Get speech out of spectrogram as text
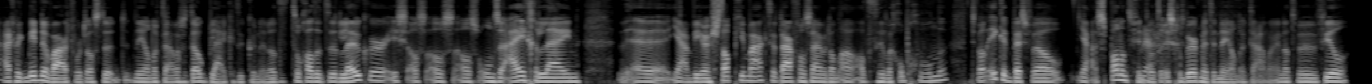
eigenlijk minder waard wordt als de, de Neandertalers het ook blijken te kunnen. Dat het toch altijd leuker is als, als, als onze eigen lijn eh, ja, weer een stapje maakt. En daarvan zijn we dan al- altijd heel erg opgewonden. Terwijl ik het best wel ja, spannend vind Ja. wat er is gebeurd met de Neandertaler. En dat we een veel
